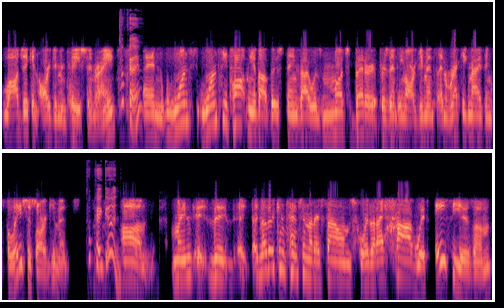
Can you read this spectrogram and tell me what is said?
logic and argumentation, right? okay. And once once he taught me about those things, I was much better at presenting arguments and recognizing fallacious arguments. Okay, good. Um, my the another contention that I found or that I have with atheism,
